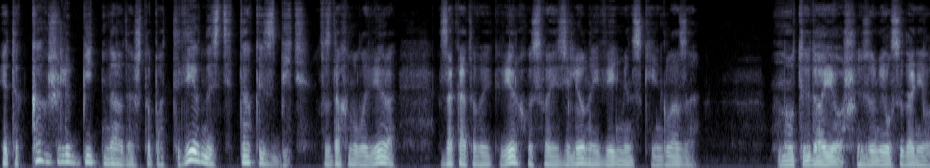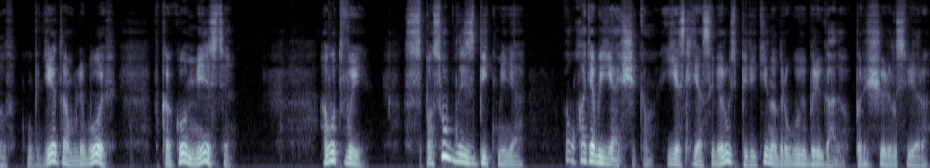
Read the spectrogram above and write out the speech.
Это как же любить надо, чтоб от ревности так избить, вздохнула Вера, закатывая кверху свои зеленые ведьминские глаза. Ну ты даешь, изумился Данилов. Где там любовь? В каком месте? А вот вы способны избить меня, ну, хотя бы ящиком, если я соберусь перейти на другую бригаду, прищурилась Вера.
